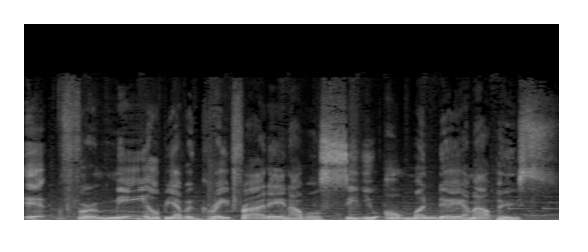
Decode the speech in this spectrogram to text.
it for me. Hope you have a great Friday, and I will see you on Monday. I'm out. Peace.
